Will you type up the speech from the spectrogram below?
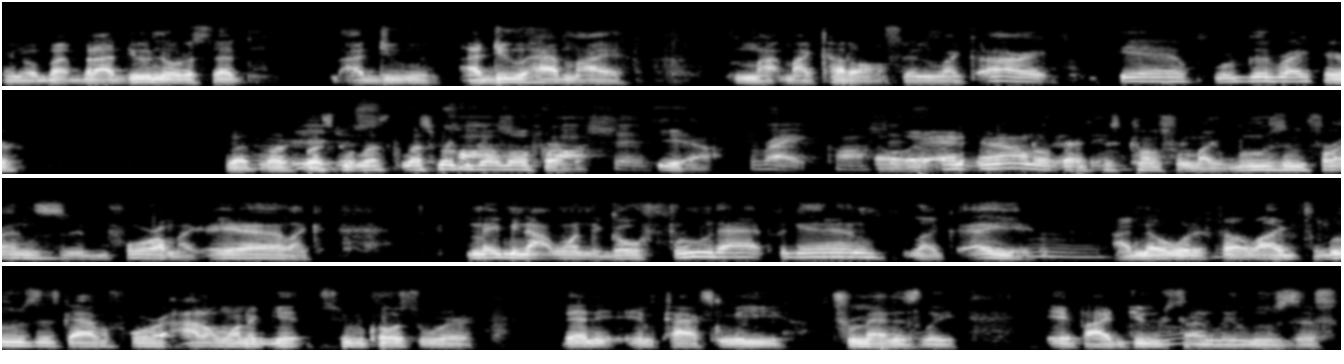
you know, but but I do notice that I do I do have my my, my cutoff and like, all right, yeah, we're good right there. Let, let, let's, let's let's let's make cautious, it go a little further. Cautious. Yeah. Right. Cautious. Uh, and, and I don't know if that just comes from like losing friends before. I'm like, yeah, like maybe not wanting to go through that again. Like, hey, mm. I know what it felt mm-hmm. like to lose this guy before. I don't want to get too close to where then it impacts me tremendously if I do suddenly lose this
